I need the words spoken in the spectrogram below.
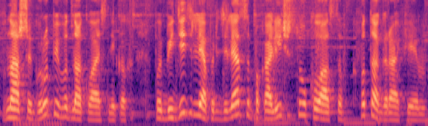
в нашей группе в Одноклассниках. Победители определятся по количеству классов к фотографиям.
